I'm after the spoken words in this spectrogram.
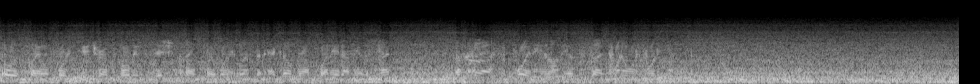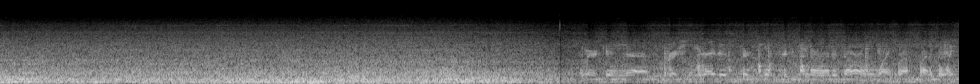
Cobus 2142, traffic holding position, cross point 18 left at Echo, ground point 8 on the other side. Across the point eight on the other side, 2141. American uh, Persian United 1316, Orlando Tower, runway 18 left, line up and wait.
